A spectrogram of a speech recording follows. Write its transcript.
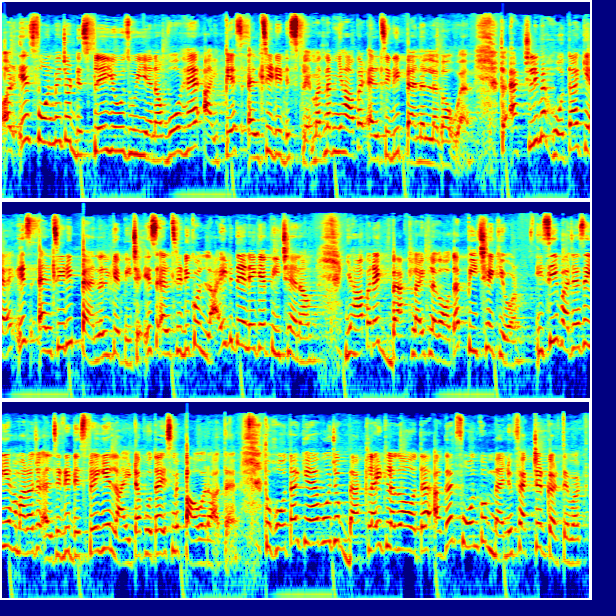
और इस फ़ोन में जो डिस्प्ले यूज़ हुई है ना, वो है IPS LCD डिस्प्ले मतलब यहाँ पर LCD पैनल लगा हुआ है। तो एक्चुअली में होता क्या है, इस LCD पैनल के पीछे, इस LCD को लाइट देने के पीछे ना, यहाँ पर एक बैक लाइट लगा होता है पीछे की ओर। इसी वजह से ये हमारा जो एल डिस्प्ले ये लाइट अप होता है, इसमें पावर आता है। तो होता क्या है, वो जो बैक लाइट लगा होता है, अगर फ़ोन को मैन्युफैक्चर करते वक्त,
